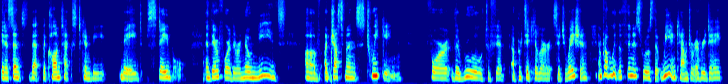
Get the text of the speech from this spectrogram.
in a sense that the context can be made stable. And therefore, there are no needs of adjustments, tweaking for the rule to fit a particular situation. And probably the thinnest rules that we encounter every day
